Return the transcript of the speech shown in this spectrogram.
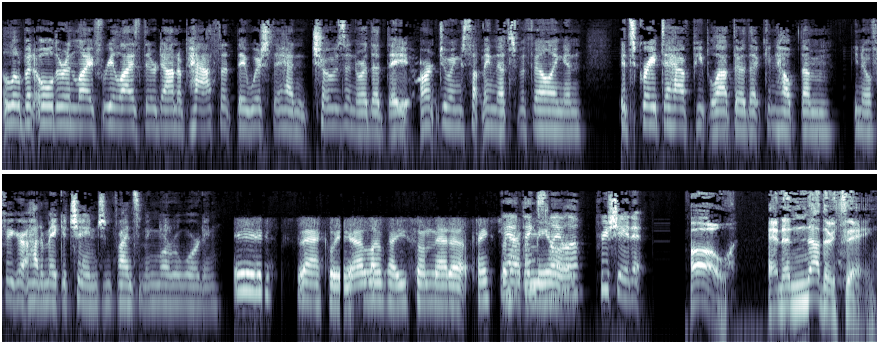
a little bit older in life, realize they're down a path that they wish they hadn't chosen or that they aren't doing something that's fulfilling. And it's great to have people out there that can help them, you know, figure out how to make a change and find something more rewarding. Exactly. I love how you sum that up. Thanks for yeah, having thanks, me Laila. on. Appreciate it. Oh, and another thing.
